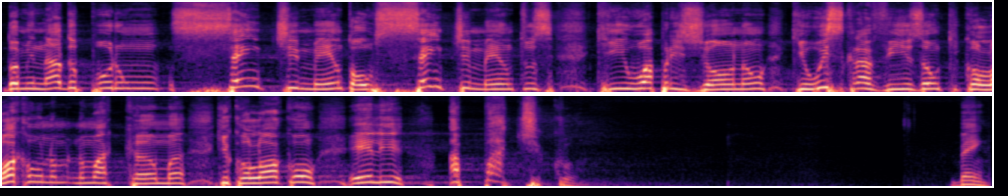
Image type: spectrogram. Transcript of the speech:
dominado por um sentimento ou sentimentos que o aprisionam, que o escravizam, que colocam numa cama, que colocam ele apático. Bem,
